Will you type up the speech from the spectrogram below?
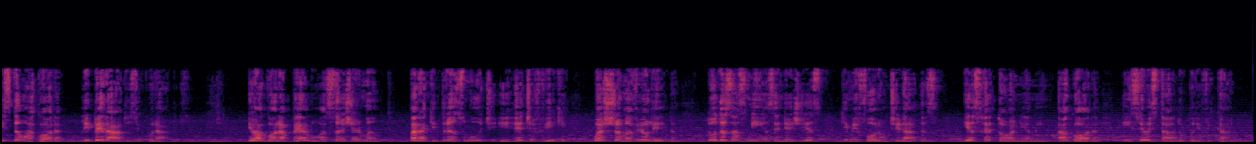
estão agora liberados e curados. Eu agora apelo a Saint Germain para que transmute e retifique com a chama violeta todas as minhas energias que me foram tiradas e as retorne a mim agora em seu estado purificado.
